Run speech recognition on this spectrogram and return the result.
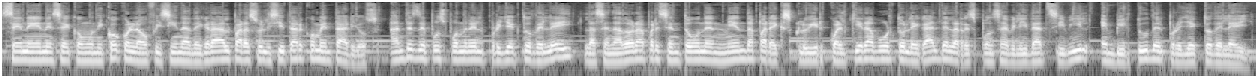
CNN se comunicó con la oficina de Gral para solicitar comentarios. Antes de posponer el proyecto de ley, la senadora presentó una enmienda para excluir cualquier aborto legal de la responsabilidad civil en virtud del proyecto de ley.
